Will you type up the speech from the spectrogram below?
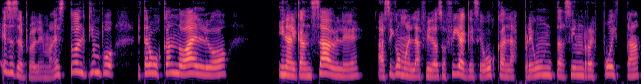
Ese es el problema, es todo el tiempo estar buscando algo inalcanzable Así como en la filosofía que se buscan las preguntas sin respuesta,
